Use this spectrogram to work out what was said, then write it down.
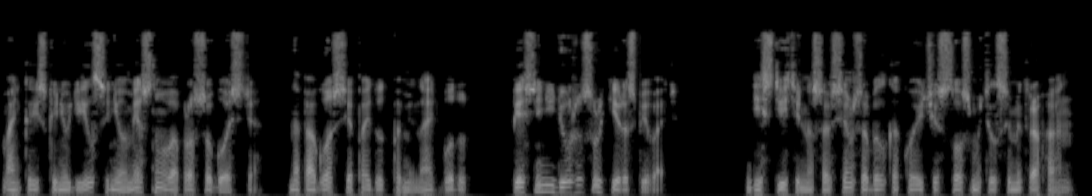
Ванька искренне удивился неуместному вопросу гостя. «На погост все пойдут, поминать будут. Песни не дюжа с руки распевать». «Действительно, совсем забыл, какое число», — смутился Митрофан.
